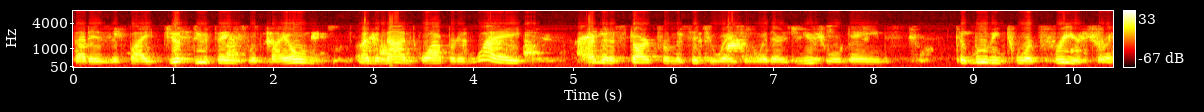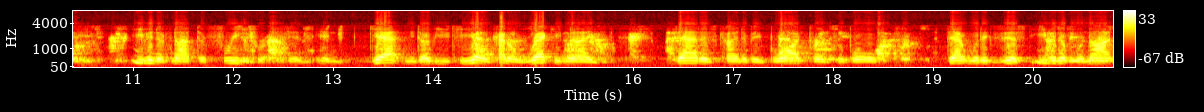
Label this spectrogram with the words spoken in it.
That is, if I just do things with my own in a non-cooperative way, I'm going to start from a situation where there's mutual gains to moving toward freer trade, even if not to free trade. And, and GATT and WTO kind of recognized that as kind of a broad principle that would exist even if we're not,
